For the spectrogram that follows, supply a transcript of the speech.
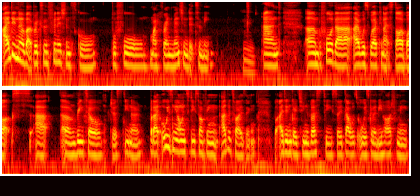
i didn't know about Brixton Finishing School before my friend mentioned it to me and um, before that i was working at starbucks at um, retail just you know but i always knew i wanted to do something advertising but i didn't go to university so that was always going to be hard for me.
